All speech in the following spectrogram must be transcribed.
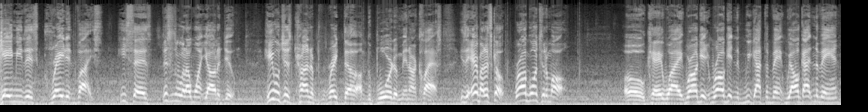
gave me this great advice. He says, This is what I want y'all to do. He was just trying to break the, um, the boredom in our class. He said, "Everybody, let's go. We're all going to the mall." Okay, why? We're all getting. We're all getting. We got the van. We all got in the van.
